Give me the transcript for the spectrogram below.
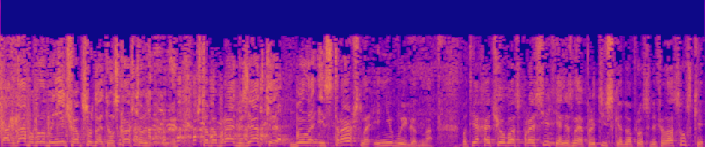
Тогда бы было бы нечего обсуждать. Он сказал, что чтобы брать взятки было и страшно, и невыгодно. Вот я хочу у вас спросить, я не знаю, политический это вопрос или философский,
